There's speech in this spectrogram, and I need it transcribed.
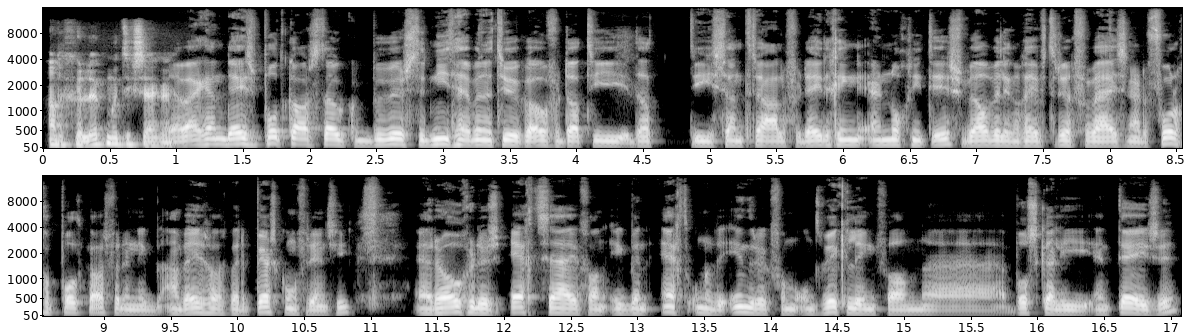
aardig geluk, moet ik zeggen. ja, wij gaan deze podcast ook bewust het niet hebben natuurlijk over dat die, dat die centrale verdediging er nog niet is. Wel wil ik nog even terugverwijzen naar de vorige podcast waarin ik aanwezig was bij de persconferentie. En Roger dus echt zei van ik ben echt onder de indruk van de ontwikkeling van eh Boskali en These.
